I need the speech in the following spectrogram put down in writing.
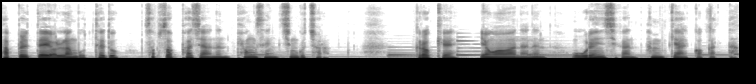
바쁠 때 연락 못해도 섭섭하지 않은 평생 친구처럼. 그렇게 영화와 나는 오랜 시간 함께 할 것 같다.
